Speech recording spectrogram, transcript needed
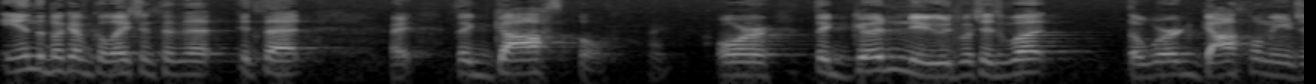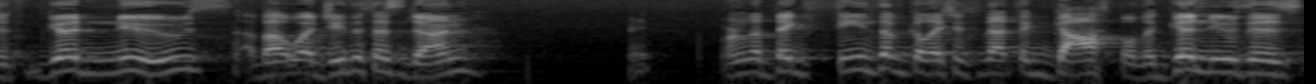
in the book of Galatians is that, is that right, the gospel, right, or the good news, which is what the word gospel means. It's good news about what Jesus has done. Right? One of the big themes of Galatians is that the gospel, the good news is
